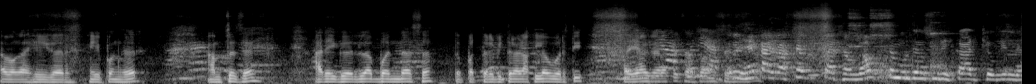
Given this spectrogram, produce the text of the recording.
हा बघा हे घर हे पण घर. आमचंच आहे. हे घरला बंद असं. तर पत्र बित्र टाकलं वरती. या घरातच आपण ठेवली ना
